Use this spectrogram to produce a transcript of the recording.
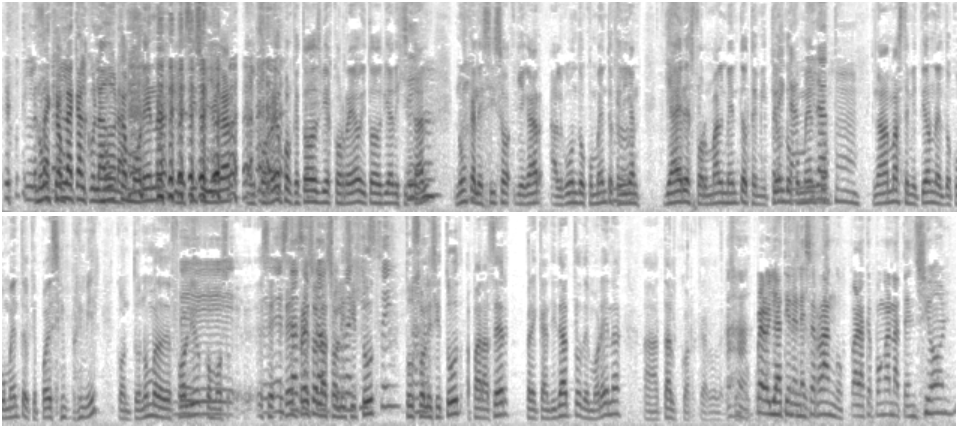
nunca, la calculadora. nunca Morena les hizo llegar el correo, porque todo es vía correo y todo es vía digital, nunca les hizo llegar algún documento que digan ya eres formalmente o te emitió un documento, nada más te emitieron el documento el que puedes imprimir con tu número de folio como se, se impreso la solicitud, tu solicitud para ser precandidato de Morena a tal cargo de Pero ya tienen ese rango para que pongan atención,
